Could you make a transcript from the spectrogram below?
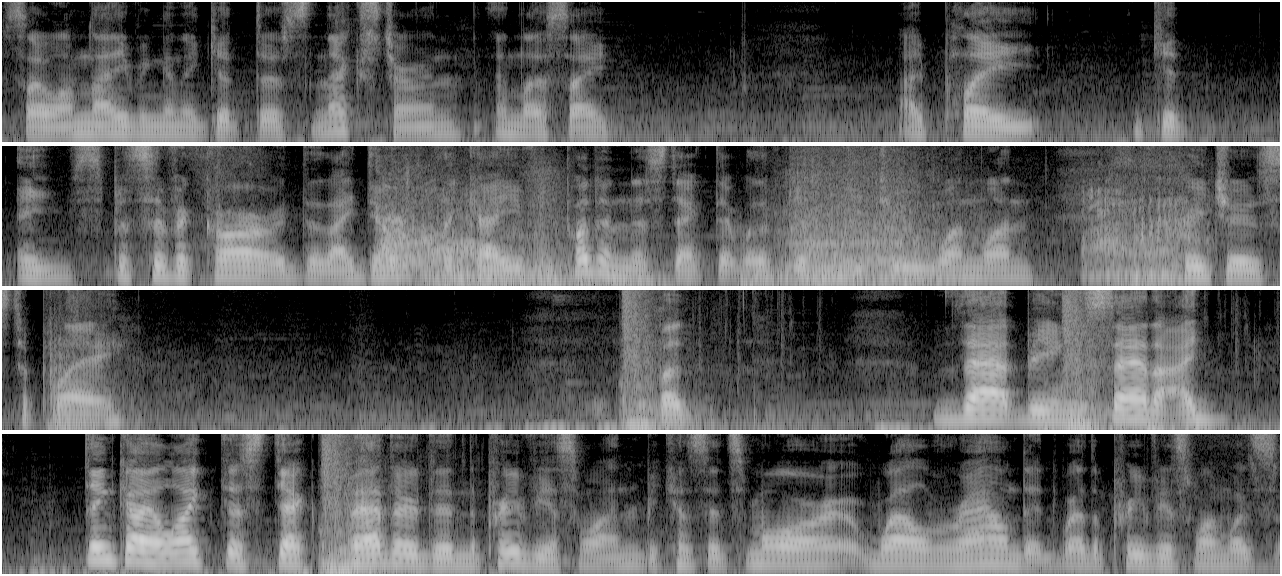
So I'm not even gonna get this next turn unless I I play get a specific card that I don't think I even put in this deck that would have given me two one one creatures to play. But that being said, I think I like this deck better than the previous one because it's more well rounded, where the previous one was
